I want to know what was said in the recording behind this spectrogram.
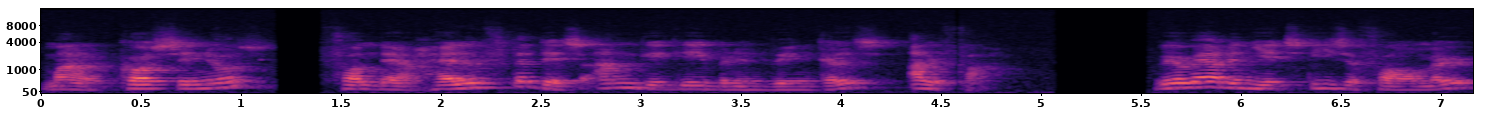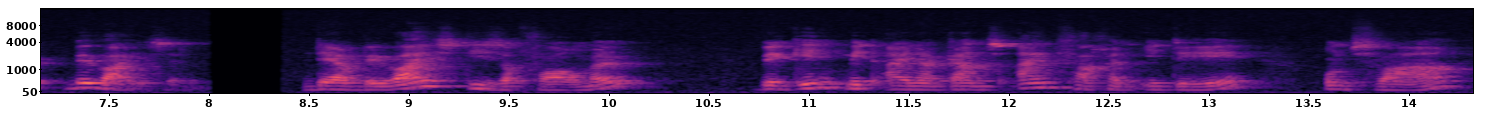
mal Cosinus von der Hälfte des angegebenen Winkels Alpha. Wir werden jetzt diese Formel beweisen. Der Beweis dieser Formel beginnt mit einer ganz einfachen Idee, und zwar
